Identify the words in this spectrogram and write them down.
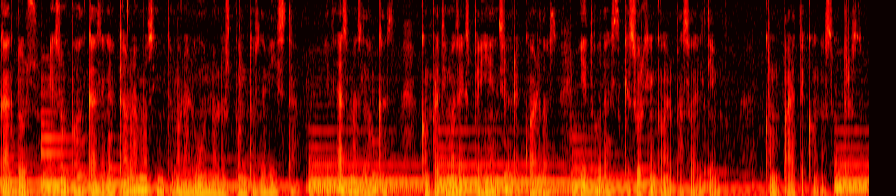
Cactus es un podcast en el que hablamos sin temor alguno los puntos de vista, ideas más locas, compartimos experiencias, recuerdos y dudas que surgen con el paso del tiempo. Comparte con nosotros.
